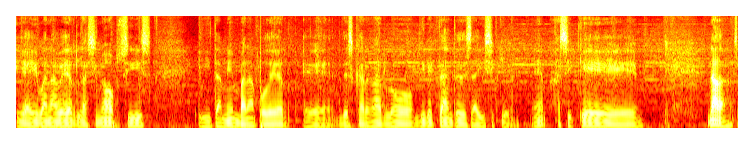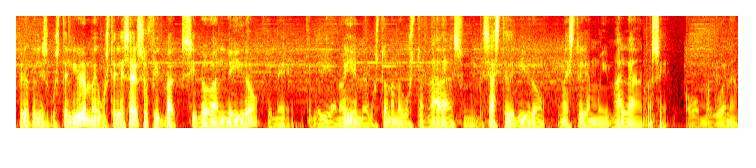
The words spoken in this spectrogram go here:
y ahí van a ver la sinopsis y también van a poder eh, descargarlo directamente desde ahí si quieren. ¿eh? Así que nada, espero que les guste el libro. Me gustaría saber su feedback si lo han leído, que me, que me digan, oye, me gustó, no me gustó nada, es un desastre de libro, una historia muy mala, no sé, o muy buena.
